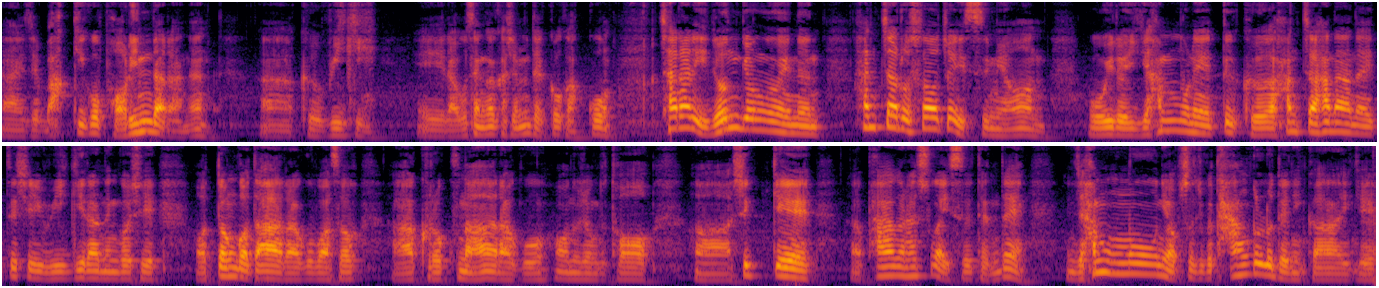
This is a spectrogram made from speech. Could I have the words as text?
아, 이제 맡기고 버린다라는 아, 그 위기 라고 생각하시면 될 것 같고 차라리 이런 경우에는 한자로 써져 있으면 오히려 이게 한문의 뜻 그 한자 하나하나의 뜻이 위기라는 것이 어떤 거다라고 봐서 아 그렇구나라고 어느 정도 더 어, 쉽게 파악을 할 수가 있을 텐데 이제 한문이 없어지고 다 한글로 되니까 이게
